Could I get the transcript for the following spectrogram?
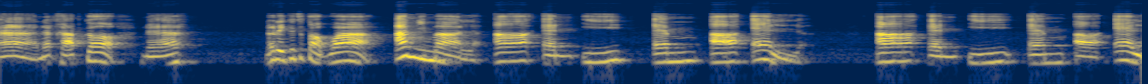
อ่านะครับก็นะนักเรียนก็จะตอบว่า animal r n e m a l r n e m a l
